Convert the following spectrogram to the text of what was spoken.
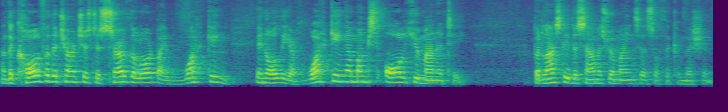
And the call for the church is to serve the Lord by working in all the earth, working amongst all humanity. But lastly, the psalmist reminds us of the commission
